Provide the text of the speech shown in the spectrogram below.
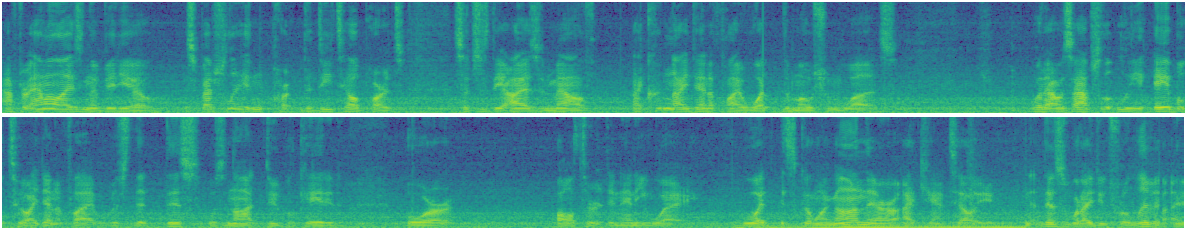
After analyzing the video, especially in part, the detailed parts, such as the eyes and mouth, I couldn't identify what the motion was. What I was absolutely able to identify was that this was not duplicated or altered in any way. What is going on there, I can't tell you. This is what I do for a living. I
